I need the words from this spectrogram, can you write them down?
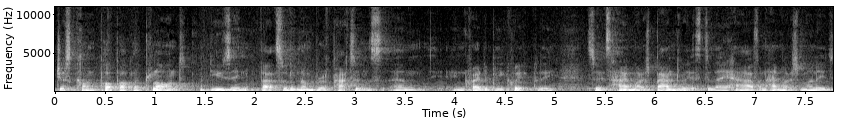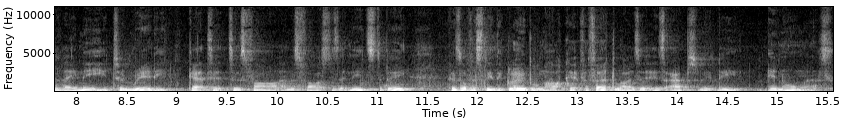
just can't pop up a plant using that sort of number of patents um, incredibly quickly. So it's how much bandwidth do they have and how much money do they need to really get it as far and as fast as it needs to be. Because obviously the global market for fertilizer is absolutely enormous.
